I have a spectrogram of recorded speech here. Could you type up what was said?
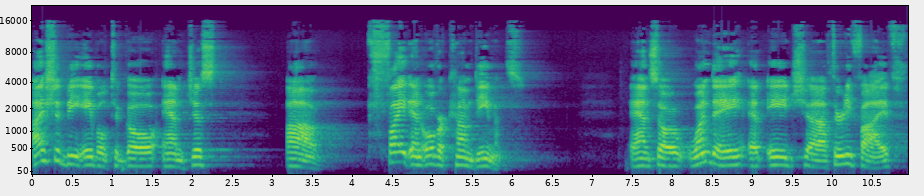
I should be able to go and just uh, fight and overcome demons. And so one day at age uh, 35,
